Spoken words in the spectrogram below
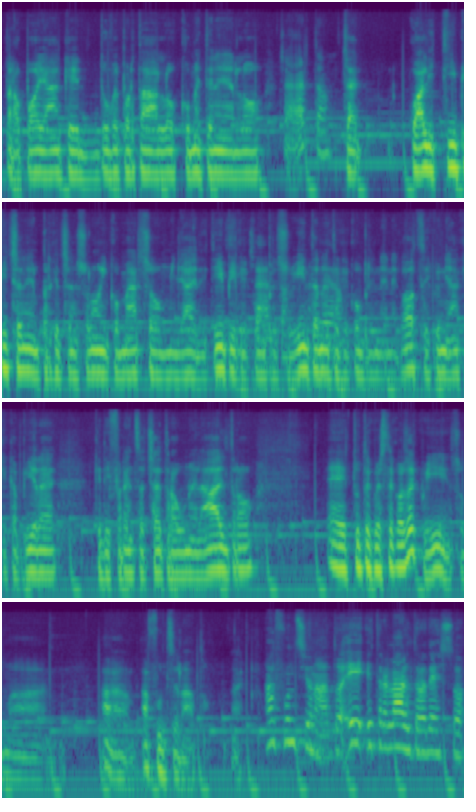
però poi anche dove portarlo, come tenerlo. Certo. Cioè, quali tipi ce ne, perché ce ne sono in commercio migliaia di tipi sì, che certo, compri su internet, che compri nei negozi, quindi anche capire che differenza c'è tra uno e l'altro e tutte queste cose qui, insomma, ha, ha funzionato. Ecco. Ha funzionato e, e, tra l'altro adesso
